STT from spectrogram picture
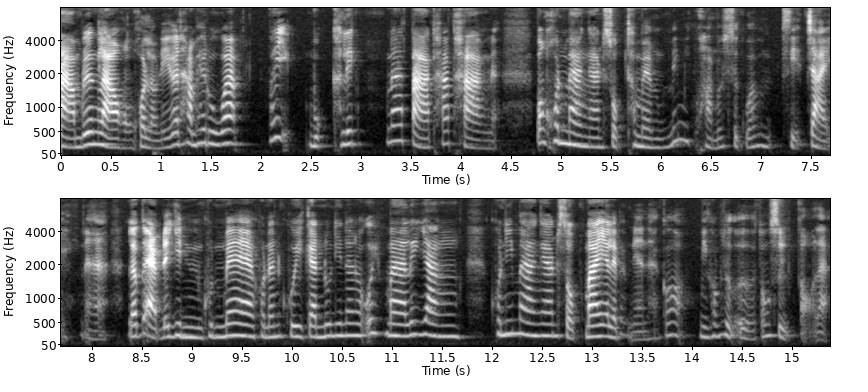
ตามเรื่องราวของคนเหล่านี้ก็ทำให้รู้ว่าเฮ้ยบุคลิก หน้าตาท่าทางเนี่ยบางคนมางานศพทำไมมันไม่มีความรู้สึกว่าเสียใจนะคะแล้วก็แอบได้ยินคุณแม่คนนั้นคุยกันนู่นนี่นั่นว่าโอ้ยมาหรือยัง คนนี้มางานศพไหมอะไรแบบนี้นะก็มีความรู้สึกเออต้องสืบต่อแหละ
